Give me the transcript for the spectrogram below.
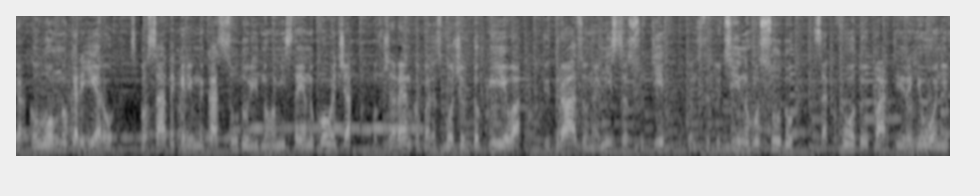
карколомну кар'єру з посади керівника суду рідного міста Януковича. Овчаренко перескочив до Києва відразу на місце судді Конституційного суду за квотою партії регіонів.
